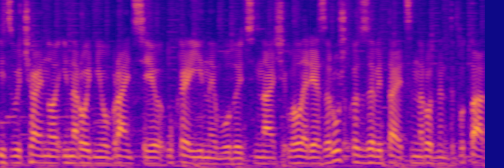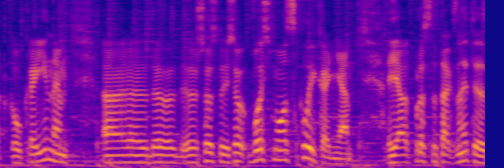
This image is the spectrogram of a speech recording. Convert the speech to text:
І звичайно, і народні обранці України будуть наші Валерія Зарушко. Завітає це народна депутатка України сьо- восьмого скликання. Я просто так знаєте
